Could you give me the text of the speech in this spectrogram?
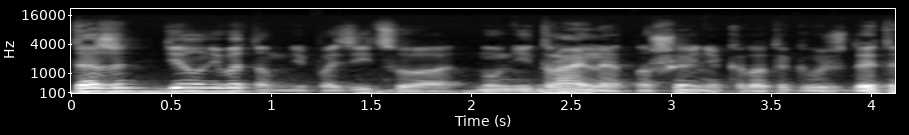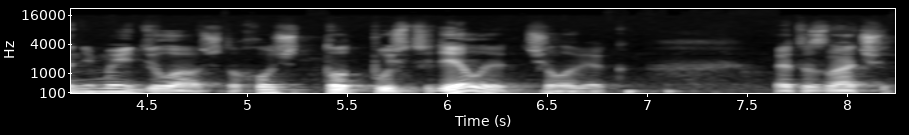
даже дело не в этом, не позицию, а ну, нейтральное отношение, когда ты говоришь, да это не мои дела, что хочет, тот пусть и делает человек. Это значит,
